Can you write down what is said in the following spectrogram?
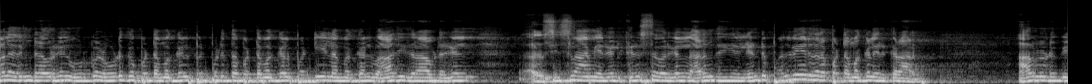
ஆளுகின்றவர்கள் உட்கள் ஒடுக்கப்பட்ட மக்கள் பிற்படுத்தப்பட்ட மக்கள் பட்டியல மக்கள் ஆதி திராவிடர்கள் இஸ்லாமியர்கள் கிறிஸ்தவர்கள் அருந்ததியர்கள் என்று பல்வேறு தரப்பட்ட மக்கள் இருக்கிறார்கள். அவர்களுக்கு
